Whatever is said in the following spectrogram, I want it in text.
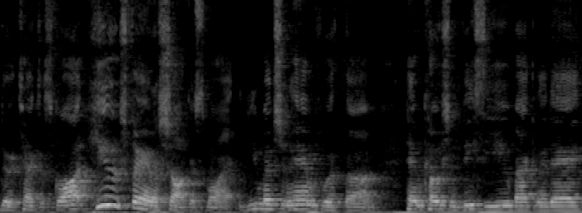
their Texas squad. Huge fan of Shaka Smart. You mentioned him with uh, him coaching VCU back in the day.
